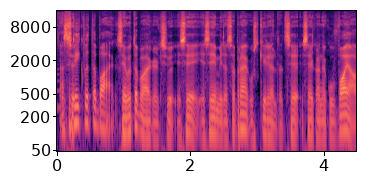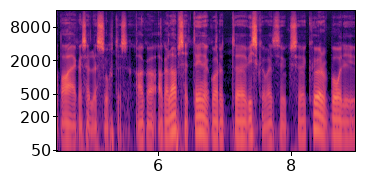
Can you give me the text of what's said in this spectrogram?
aga see, kõik võtab aega. see võtab aega, eks ju, ja see, ja see, mida sa praegust kirjeldad, see, see ka nagu vajab aega selles suhtes, aga, aga lapsed teinekord viskavad niisuguse curveballi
